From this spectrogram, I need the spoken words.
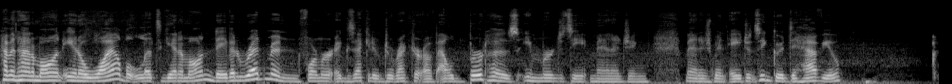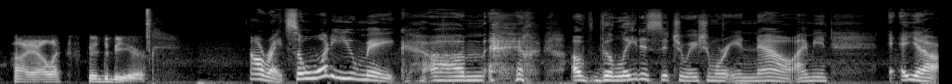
Haven't had him on in a while, but let's get him on. David Redman, former executive director of Alberta's Emergency Managing Management Agency. Good to have you. Hi, Alex. Good to be here. All right. So, what do you make um, of the latest situation we're in now? I mean, you know,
